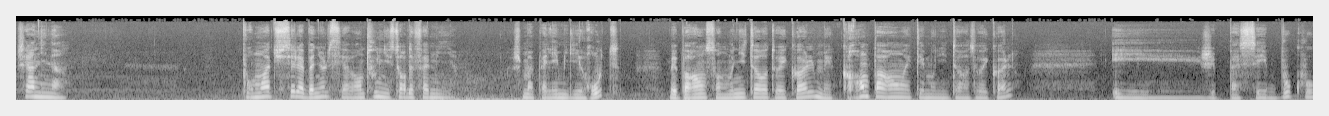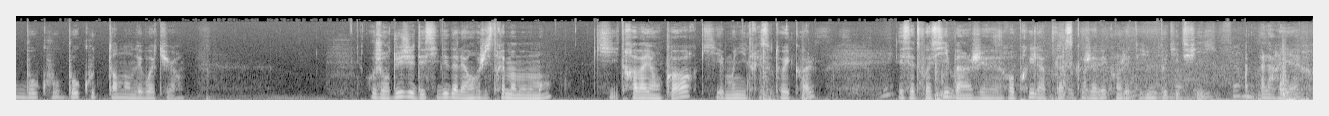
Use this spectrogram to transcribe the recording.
Chère Nina, pour moi, tu sais, la bagnole, c'est avant tout une histoire de famille. Je m'appelle Émilie Route, Mes parents sont moniteurs auto-école, mes grands-parents étaient moniteurs auto-école. Et j'ai passé beaucoup, beaucoup, beaucoup de temps dans des voitures. Aujourd'hui, j'ai décidé d'aller enregistrer ma maman, qui travaille encore, qui est monitrice auto-école. Et cette fois-ci, ben, j'ai repris la place que j'avais quand j'étais une petite fille, à l'arrière,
